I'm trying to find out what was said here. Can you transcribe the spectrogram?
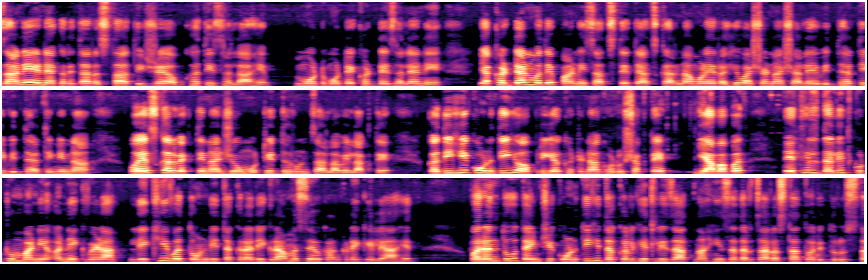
जाणे येण्याकरिता रस्ता अतिशय अपघाती झाला आहे. मोठमोठे खड्डे झाल्याने या खड्ड्यांमध्ये पाणी साचते. त्याच कारणामुळे रहिवाशांना शालेय विद्यार्थी विद्यार्थिनींना वयस्कर व्यक्तींना जीव मुठीत धरून चालावे लागते. कधीही कोणतीही अप्रिय घटना घडू शकते. याबाबत तेथील दलित कुटुंबांनी अनेक वेळा लेखी व तोंडी तक्रारी ग्रामसेवकांकडे केल्या आहेत. परंतु त्यांची कोणतीही दखल घेतली जात नाही. सदरचा रस्ता त्वरित दुरुस्त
